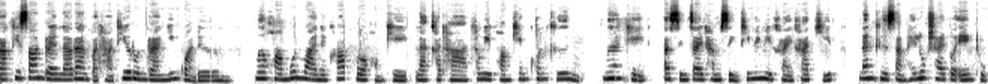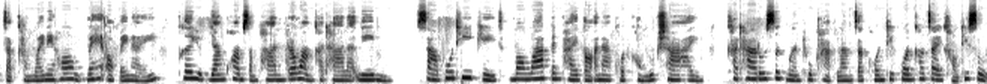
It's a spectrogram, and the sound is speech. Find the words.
รักที่ซ่อนเร้นและแรงปะทะที่รุนแรงยิ่งกว่าเดิม เมื่อความวุ่นวายในครอบครัวของเคทและคาทาทวีความเข้มข้นขึ้น เมื่อเคทตัดสินใจทำสิ่งที่ไม่มีใครคาดคิด นั่นคือสั่งให้ลูกชายตัวเองถูกจับขังไว้ในห้องไม่ให้ออกไปไหน เพื่อหยุดยั้งความสัมพันธ์ระหว่างคาทาและลิน สาวผู้ที่เคทมองว่าเป็นภัยต่ออนาคตของลูกชายคาทารู้สึกเหมือนถูกหักหลังจากคนที่ควรเข้าใจเขาที่สุด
